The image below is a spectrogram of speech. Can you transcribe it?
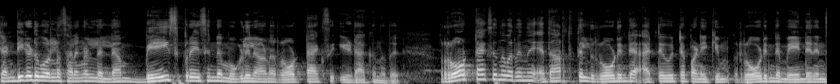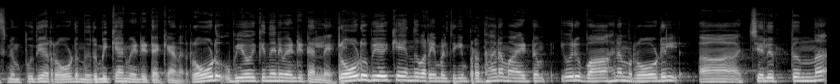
ചണ്ഡീഗഡ് പോലുള്ള സ്ഥലങ്ങളിലെല്ലാം ബേസ് പ്രൈസിന്റെ മുകളിലാണ് റോഡ് ടാക്സ് ഈടാക്കുന്നത്. റോഡ് ടാക്സ് എന്ന് പറയുന്നത് യഥാർത്ഥത്തിൽ റോഡിന്റെ അറ്റകുറ്റപ്പണിക്കും റോഡിന്റെ മെയിന്റനൻസിനും പുതിയ റോഡ് നിർമ്മിക്കാൻ വേണ്ടിയിട്ടൊക്കെയാണ്. റോഡ് ഉപയോഗിക്കുന്നതിന് വേണ്ടിയിട്ടല്ലേ? റോഡ് ഉപയോഗിക്കുക എന്ന് പറയുമ്പോഴത്തേക്കും പ്രധാനമായിട്ടും ഒരു വാഹനം റോഡിൽ ചെലുത്തുന്ന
